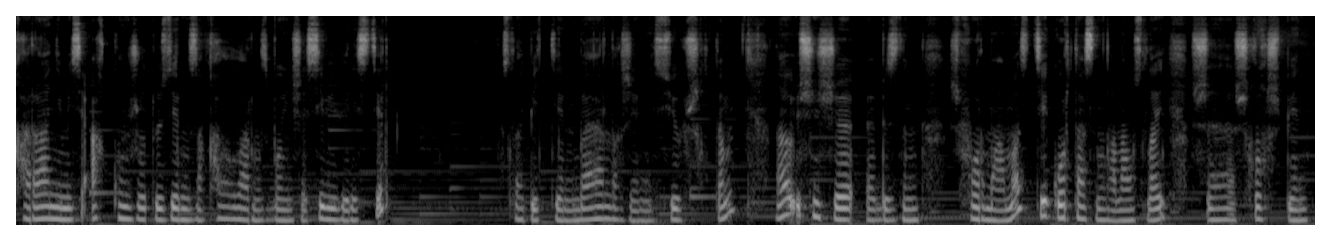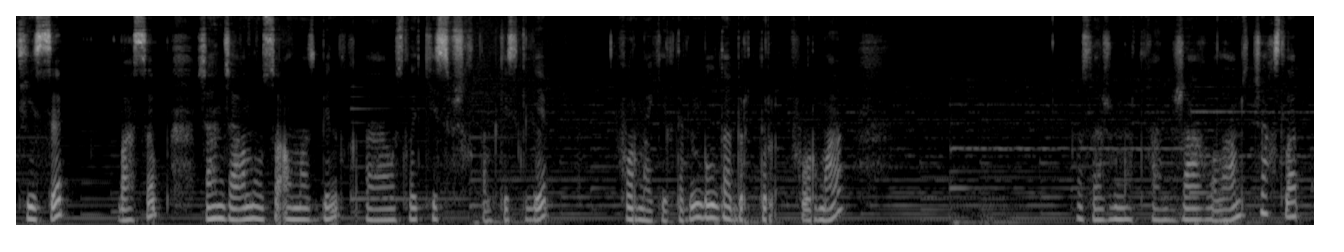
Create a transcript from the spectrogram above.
Қара немесе ақ күнжут өздеріңіздің қалауларыңыз бойынша себе бересіздер. Осылай беттерінің барлық жеріне сеуіп шықтым. Мынау үшінші біздің формамыз. Тек ортасын ғана осылай шұқығышпен тесіп басып жан жағын осы алмазбен осылай кесіп шықтым. Кескілеп форма келтірдім. Бұл да бір түр форма. Осылай жұмыртқаны жағып аламыз жақсылап.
